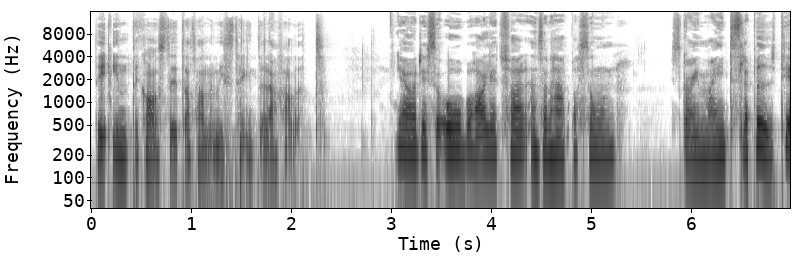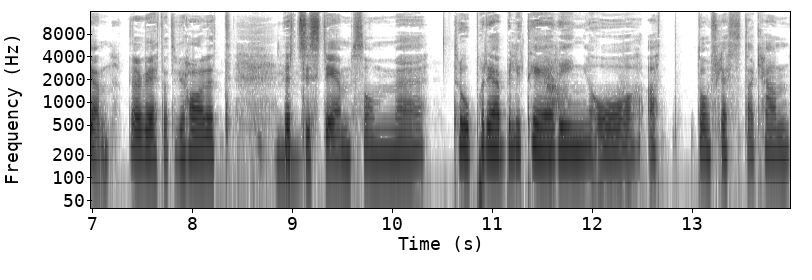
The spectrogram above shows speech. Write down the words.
Det är inte konstigt att han är misstänkt i det här fallet. Ja, det är så obehagligt för en sån här person ska ju man inte släppa ut igen. Jag vet att vi har ett mm. rättssystem som eh, tror på rehabilitering ja. och att de flesta kan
